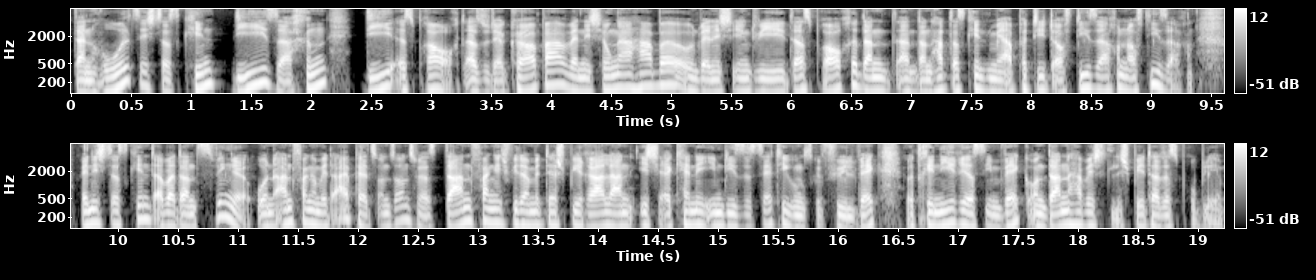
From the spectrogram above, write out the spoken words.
dann holt sich das Kind die Sachen, die es braucht. Also der Körper, wenn ich Hunger habe und wenn ich irgendwie das brauche, dann, dann, dann hat das Kind mehr Appetit auf die Sachen und auf die Sachen. Wenn ich das Kind aber dann zwinge und anfange mit iPads und sonst was, dann fange ich wieder mit der Spirale an. Ich erkenne ihm dieses Sättigungsgefühl weg, trainiere es ihm weg und dann habe ich später das Problem.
